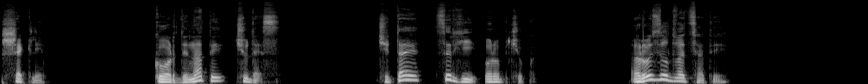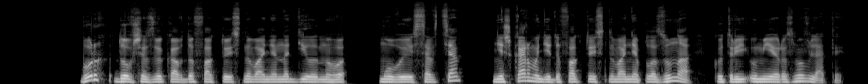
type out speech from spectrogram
Шеклі. Координати чудес. Читає Сергій Оробчук. Розділ 20. Борг довше звикав до факту існування наділеного мовою савця, ніж Кармоді до факту існування плазуна, котрий уміє розмовляти.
